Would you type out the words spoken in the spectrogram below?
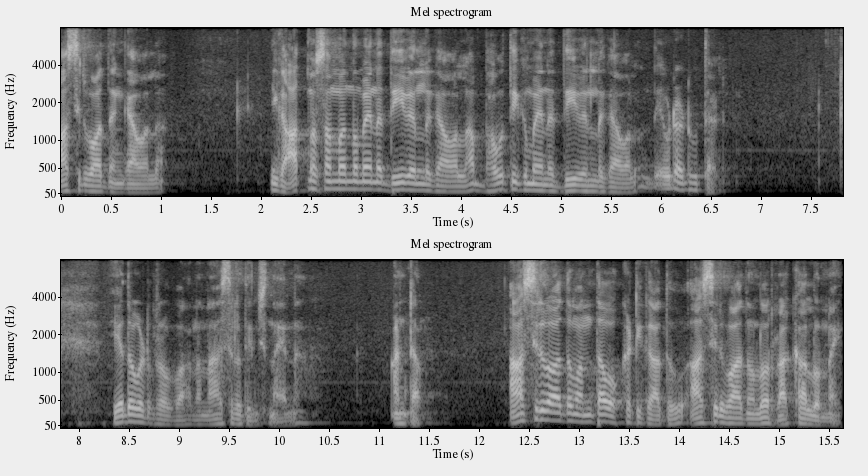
ఆశీర్వాదం కావాలా? నీకు ఆత్మ సంబంధమైన దీవెనలు కావాలా? భౌతికమైన దీవెనలు కావాలా? దేవుడు అడుగుతాడు. ఏదో ఒకటి ప్రభు నన్ను ఆశీర్వదించిన ఆయన అంటాం. ఆశీర్వాదం అంతా ఒక్కటి కాదు ఆశీర్వాదంలో రకాలు ఉన్నాయి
